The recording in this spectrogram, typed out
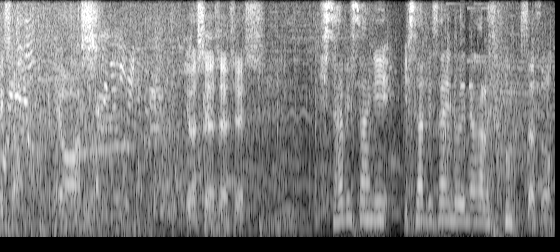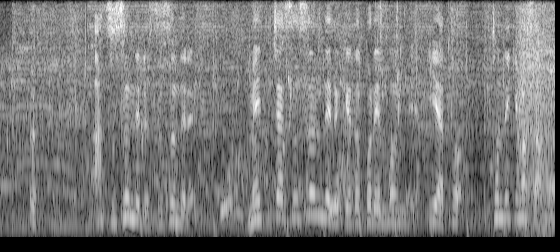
いしょ。よし。よしよしよしよし。久々に久々に乗りながら飛びましたぞ。あ進んでる進んでる。めっちゃ進んでるけどこれもういやと飛んできますわもう。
